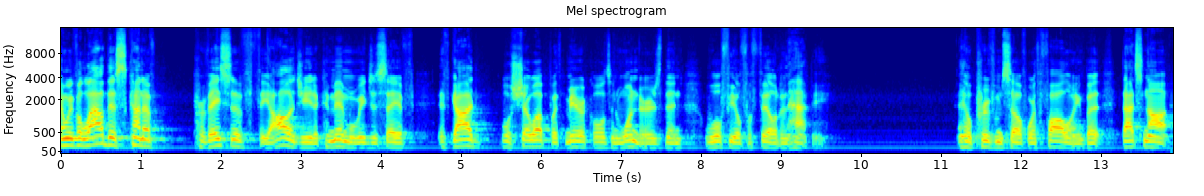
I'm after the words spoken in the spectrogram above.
And we've allowed this kind of pervasive theology to come in where we just say, if, if God will show up with miracles and wonders, then we'll feel fulfilled and happy. And he'll prove himself worth following. But that's not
